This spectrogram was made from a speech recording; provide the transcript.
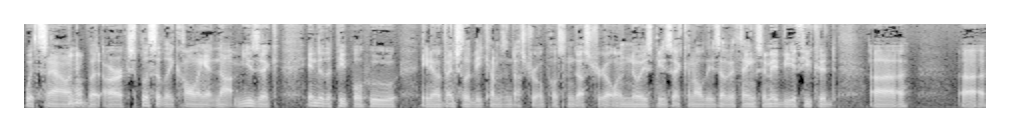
with sound, mm-hmm. but are explicitly calling it not music, into the people who, you know, eventually becomes industrial, post industrial, and noise music, and all these other things. And maybe if you could, uh, uh,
